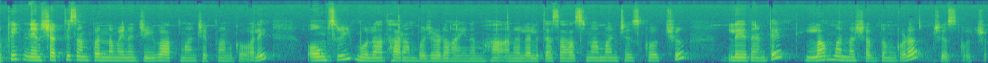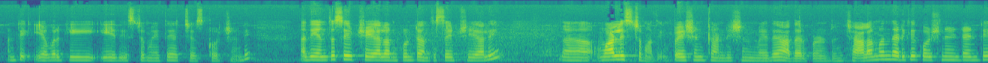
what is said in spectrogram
ఓకే నేను శక్తి సంపన్నమైన జీవాత్మ అని చెప్పి అనుకోవాలి. ఓం శ్రీ మూలాధారం భుజోడ ఆయన మహా అన్న లలిత సహస్రనామాన్ని చేసుకోవచ్చు. లేదంటే లమ్ అన్న శబ్దం కూడా చేసుకోవచ్చు. అంటే ఎవరికి ఏది ఇష్టమైతే అది చేసుకోవచ్చు అండి అది ఎంతసేపు చేయాలనుకుంటే అంతసేపు చేయాలి. వాళ్ళ ఇష్టం అది. పేషెంట్ కండిషన్ మీదే ఆధారపడి ఉంటుంది. చాలామంది అడిగే క్వశ్చన్ ఏంటంటే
